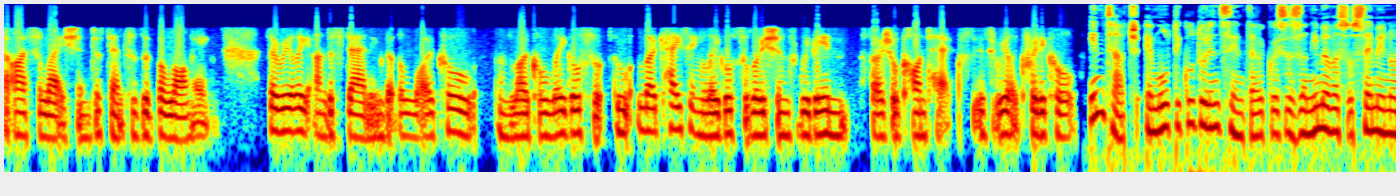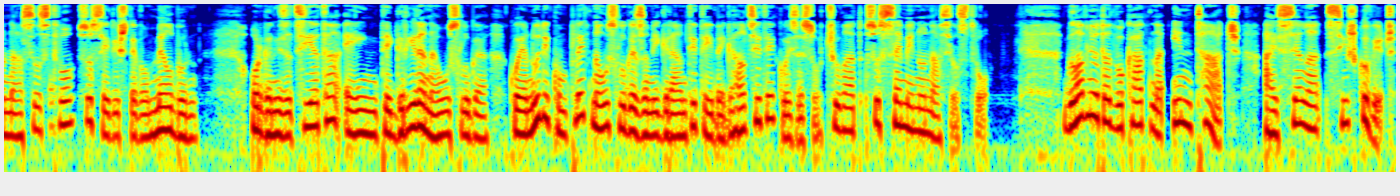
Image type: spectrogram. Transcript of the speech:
to isolation, to senses of belonging. So really understanding that the local and local legal locating legal solutions within social context is really critical. InTouch е мултикултурен центар кој се занимава со семејно насилство со седиште во Мелбурн. Организацијата е интегрирана услуга која нуди комплетна услуга за мигрантите и бегалците кои се соочуваат со семејно насилство. Главниот адвокат на In Touch, Ајсела Сишковиќ,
